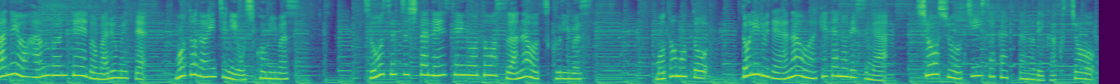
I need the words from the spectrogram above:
バネを半分程度丸めて、元の位置に押し込みます。増設した電線を通す穴を作ります。もともとドリルで穴を開けたのですが、少々小さかったので拡張。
